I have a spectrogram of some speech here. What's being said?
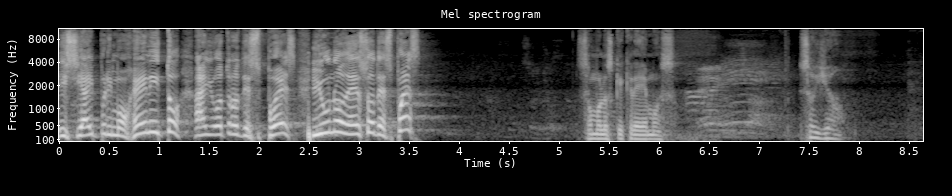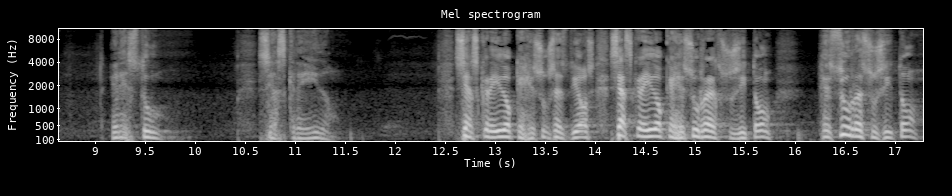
Y si hay primogénito, hay otros después. Y uno de esos después somos los que creemos. Soy yo. Eres tú. Si has creído. Si has creído que Jesús es Dios, si has creído que Jesús resucitó, Jesús resucitó.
